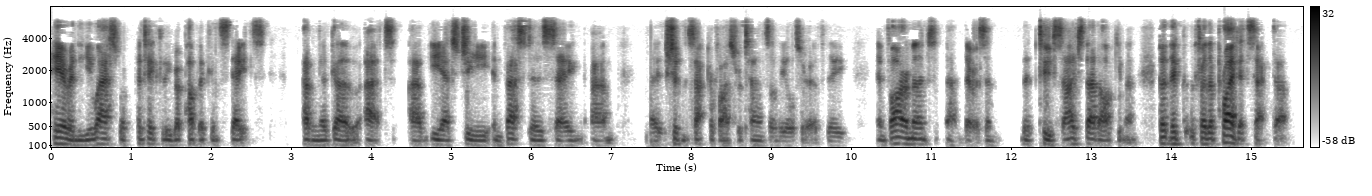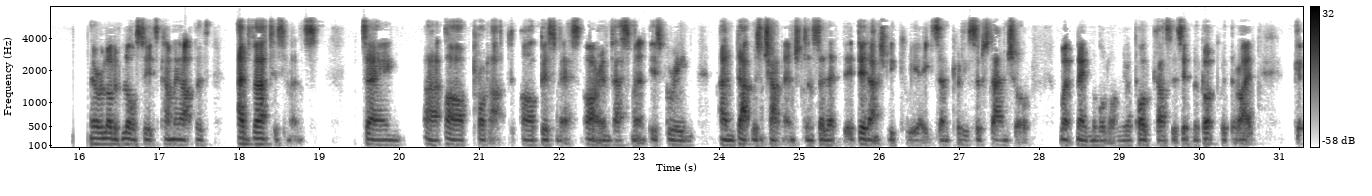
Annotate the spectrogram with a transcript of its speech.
here in the US, particularly Republican states having a go at um, ESG investors, saying um, they shouldn't sacrifice returns on the altar of the environment. And there are some the two sides to that argument. But the, for the private sector, there are a lot of lawsuits coming up with advertisements saying uh, our product, our business, our investment is green, and that was challenged, and so that it did actually create some pretty substantial. Won't name them all on your podcast. It's in the book with the right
